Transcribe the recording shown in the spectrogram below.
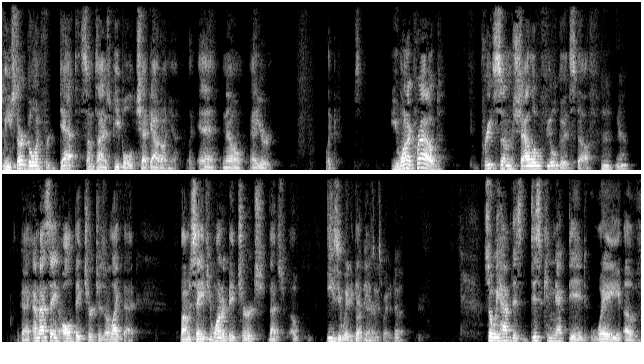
when you start going for depth, sometimes people check out on you. Like, eh, no, now you're like, you want a crowd, preach some shallow, feel good stuff. Yeah. Okay, I'm not saying all big churches are like that, but I'm just saying if you want a big church, that's a easy way to get the there. easiest way to do it. So we have this disconnected way of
